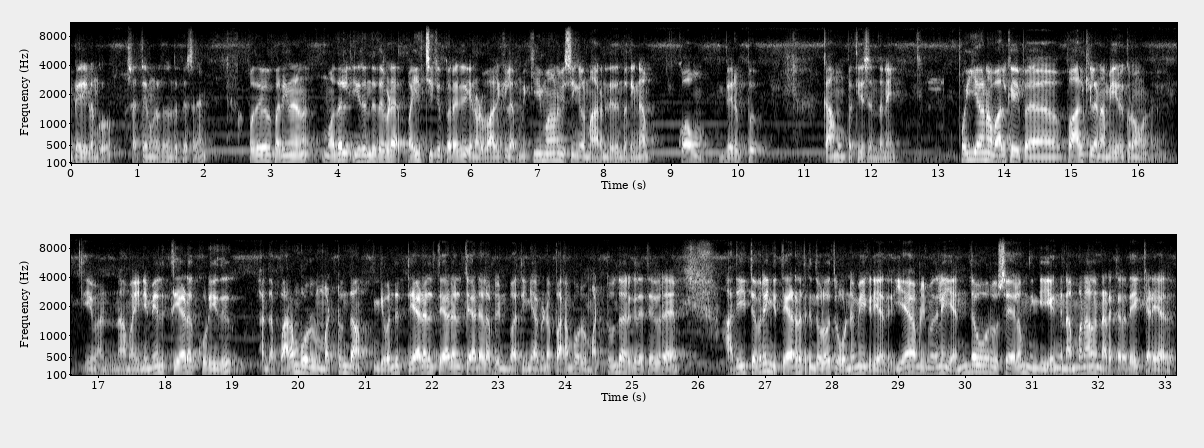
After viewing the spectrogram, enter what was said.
என் பேர் இளங்கோ. சத்தியமங்கலத்துலேருந்து பேசுகிறேன் பொதுவாக பார்த்திங்கன்னா முதல் இருந்ததை விட பயிற்சிக்கு பிறகு என்னோடய வாழ்க்கையில் முக்கியமான விஷயங்கள் மாறினது எதுன்னு பார்த்திங்கன்னா கோபம் வெறுப்பு காமம் பற்றிய சிந்தனை. பொய்யான வாழ்க்கை இப்போ வாழ்க்கையில் நாம் இருக்கிறோம். ஈவன் நாம் இனிமேல் தேடக்கூடியது அந்த பரம்பொருள் மட்டும்தான். இங்கே வந்து தேடல் தேடல் தேடல் அப்படின்னு பார்த்தீங்க அப்படின்னா பரம்பொருள் மட்டும்தான் இருக்குதே தவிர அதை தவிர இங்கே தேடுறதுக்கு இந்த உலகத்தில் ஒன்றுமே கிடையாது. ஏன் அப்படின்னு பார்த்தீங்கன்னா எந்த ஒரு செயலும் இங்கே எங்கே நம்மளால் நடக்கிறதே கிடையாது.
